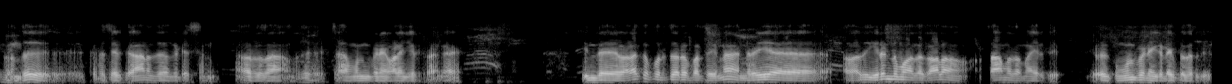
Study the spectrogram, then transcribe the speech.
வந்து கிடைச்சிருக்கு. ஆனந்த வெங்கடேசன் அவர் தான் வந்து முன்பினை வழங்கியிருக்கிறாங்க. இந்த வழக்கை பொறுத்தவரை பார்த்தீங்கன்னா நிறைய அதாவது இரண்டு மாத காலம் தாமதமாயிருக்கு. இதற்கு முன்பினை கிடைப்பதற்கு.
